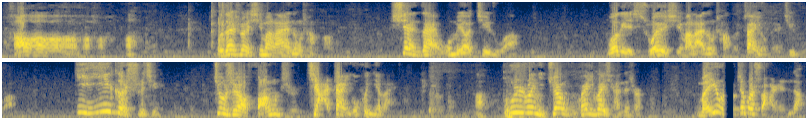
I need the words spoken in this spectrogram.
好好好好好好好，我再说喜马拉雅农场啊，现在我们要记住啊，我给所有喜马拉雅农场的战友们记住啊，第一个事情就是要防止假战友混进来啊，不是说你捐五块一块钱的事儿，没有这么耍人的。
